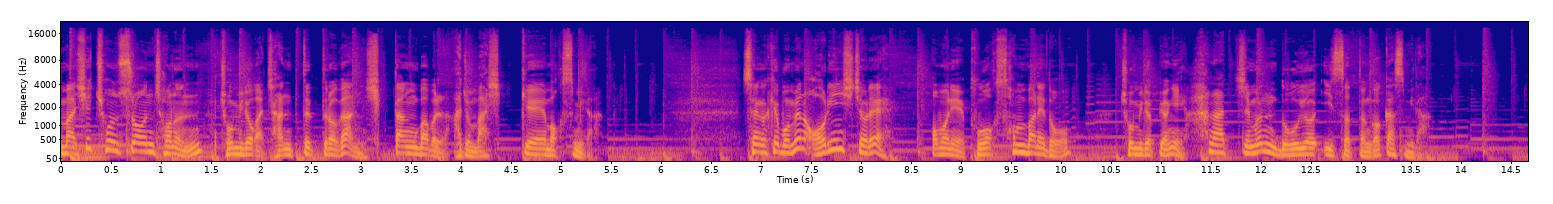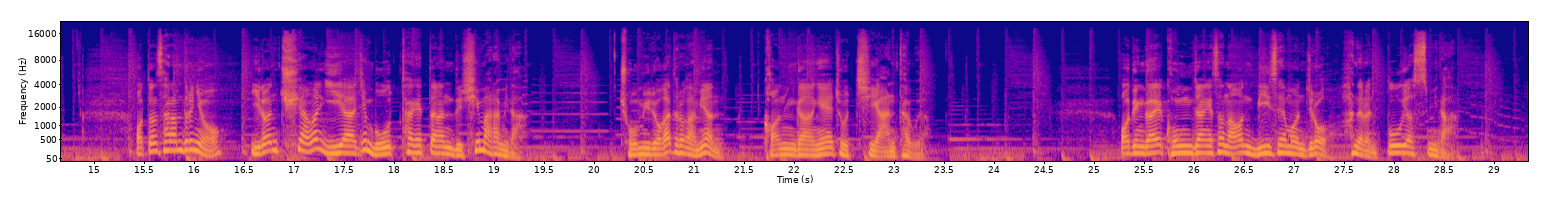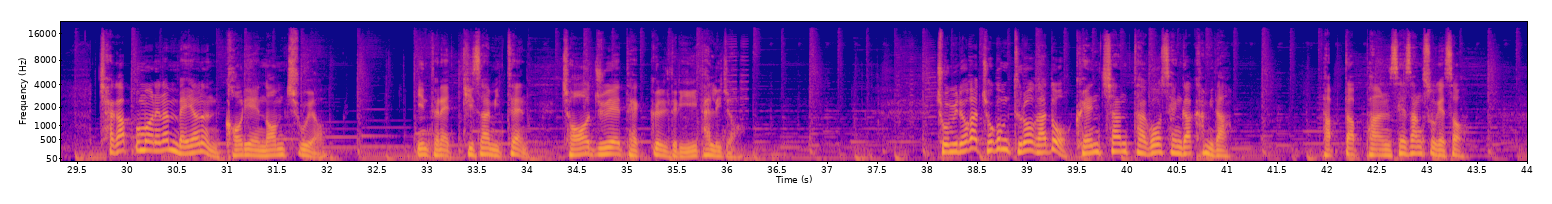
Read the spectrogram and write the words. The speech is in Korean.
입맛이 촌스러운 저는 조미료가 잔뜩 들어간 식당 밥을 아주 맛있게 먹습니다. 생각해보면 어린 시절에 어머니의 부엌 선반에도 조미료병이 하나쯤은 놓여 있었던 것 같습니다. 어떤 사람들은요, 이런 취향을 이해하지 못하겠다는 듯이 말합니다. 조미료가 들어가면 건강에 좋지 않다고요. 어딘가의 공장에서 나온 미세먼지로 하늘은 뿌였습니다. 차가 뿜어내는 매연은 거리에 넘치고요. 인터넷 기사 밑엔 저주의 댓글들이 달리죠. 조미료가 조금 들어가도 괜찮다고 생각합니다. 답답한 세상 속에서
